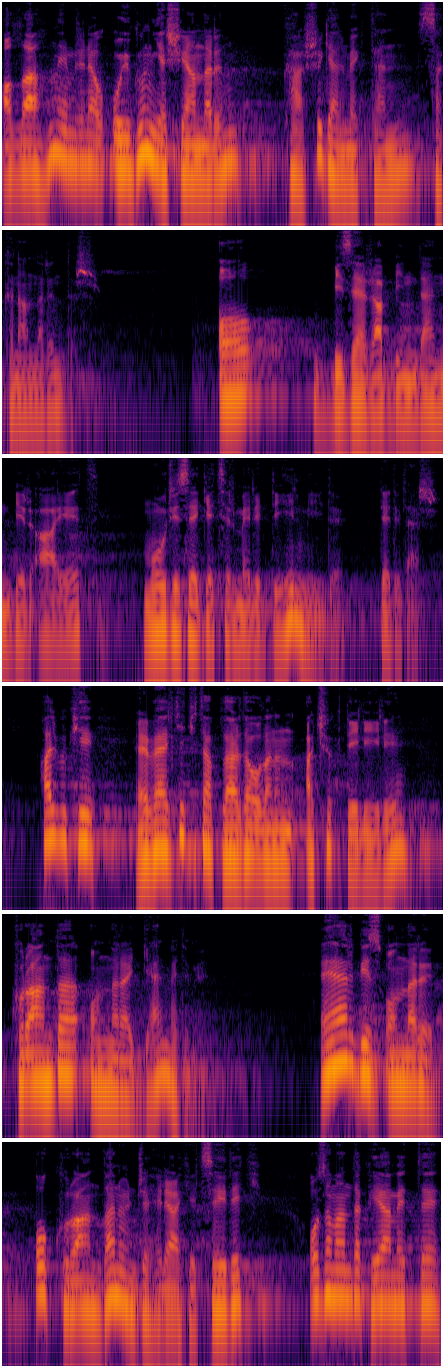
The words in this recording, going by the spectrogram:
Allah'ın emrine uygun yaşayanların, karşı gelmekten sakınanlarındır. O, bize Rabbinden bir ayet, mucize getirmeli değil miydi? dediler. Halbuki evvelki kitaplarda olanın açık delili, Kur'an'da onlara gelmedi mi? Eğer biz onları o Kur'an'dan önce helak etseydik, o zaman da kıyamette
